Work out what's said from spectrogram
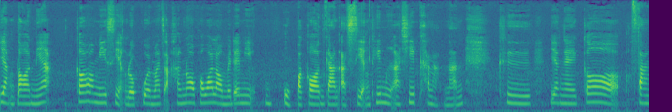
อย่างตอนเนี้ย ก็มีเสียงรบกวนมาจากข้างนอก เพราะว่าเราไม่ได้มีอุปกรณ์การอัดเสียงที่มืออาชีพขนาดนั้น คือยังไงก็ฟัง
